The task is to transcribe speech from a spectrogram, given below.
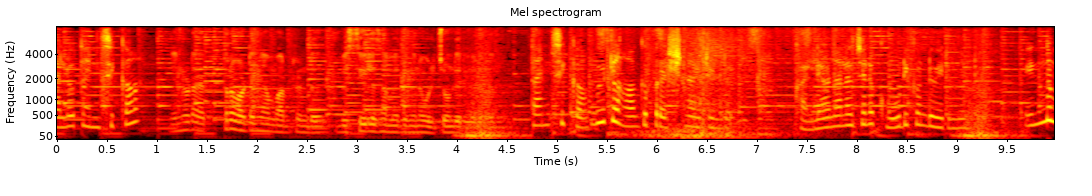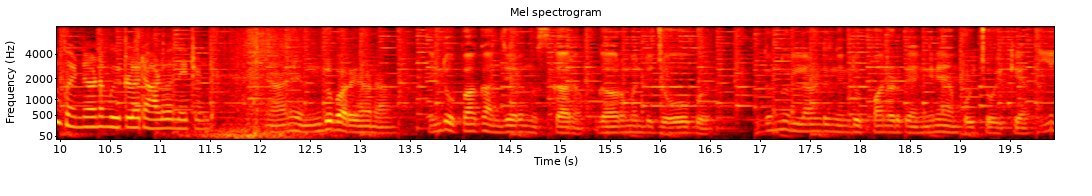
ഹലോ തൻസിക്ക. നിന്നോട് എത്ര വട്ടം ഞാൻ പറഞ്ഞിട്ടുണ്ട് ബിസിയിലെ സമയത്ത് ഇങ്ങനെ വിളിച്ചുകൊണ്ടിരിക്കരുത് തൻസിക്ക വീട്ടിൽ ആകെ പ്രശ്നമായിട്ടുണ്ട് കല്യാണാലോചന കൂടിക്കൊണ്ടുവരുന്നുണ്ട് എന്നും പെണ്ണാണ് വീട്ടിലൊരാൾ വന്നിട്ടുണ്ട്. ഞാൻ എന്തു പറയാനാ? നിന്റെ ഉപ്പാക്ക് അഞ്ചേരം നിസ്കാരം ഗവൺമെന്റ് ജോബ് ഇതൊന്നും ഇല്ലാണ്ട് നിന്റെ ഉപ്പാന്റെ അടുത്ത് എങ്ങനെയാ ഞാൻ പോയി ചോദിക്കുക? ഈ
